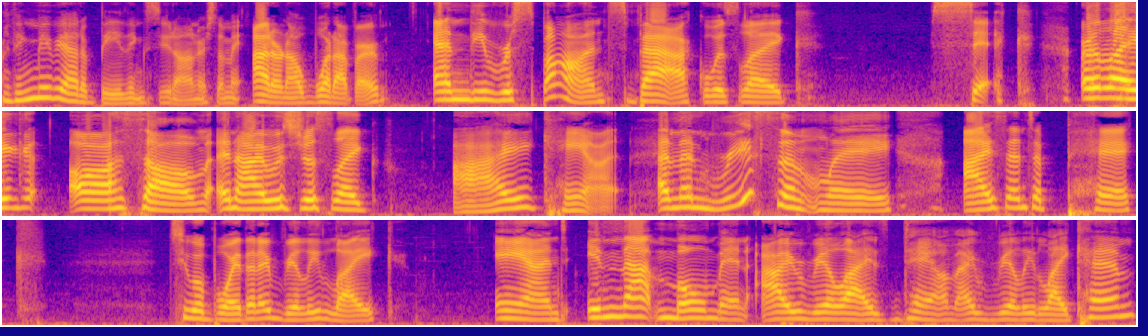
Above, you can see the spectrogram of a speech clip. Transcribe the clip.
I think maybe I had a bathing suit on or something. I don't know, whatever. And the response back was like sick or like awesome. And I was just like, I can't. And then recently, I sent a pic to a boy that I really like. And in that moment, I realized, damn, I really like him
